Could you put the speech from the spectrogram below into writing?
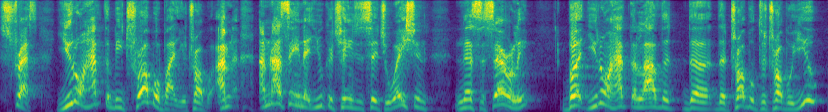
stress. You don't have to be troubled by your trouble. I'm I'm not saying that you could change the situation necessarily, but you don't have to allow the the, the trouble to trouble you.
